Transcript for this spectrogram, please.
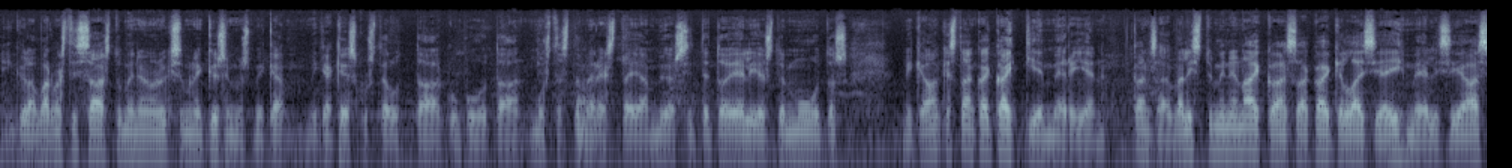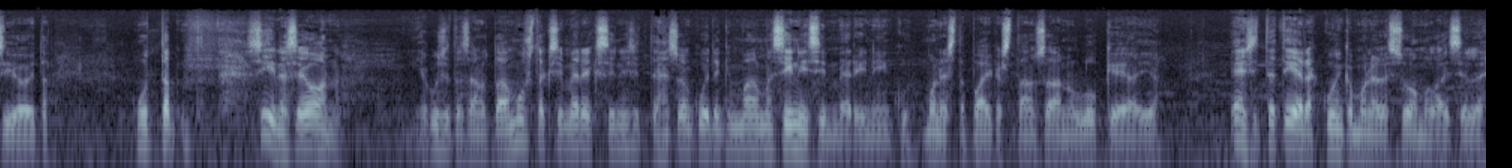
Niin kyllä varmasti saastuminen on yksi sellainen kysymys, mikä, mikä keskusteluttaa, kun puhutaan Mustasta merestä ja myös sitten tuo eliöstön muutos, mikä on oikeastaan kai kaikkien merien. Kansainvälistyminen aikaan saa kaikenlaisia ihmeellisiä asioita, mutta siinä se on. Ja kun sitä sanotaan mustaksi mereksi, niin sittenhän se on kuitenkin maailman sinisin meri, niin kuin monesta paikasta on saanut lukea. Ja en sitten tiedä, kuinka monelle suomalaiselle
